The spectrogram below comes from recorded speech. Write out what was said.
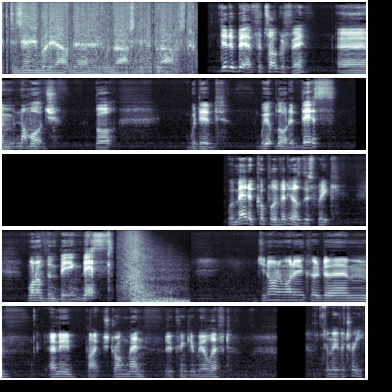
if there's anybody out there who lasted the blast, Did a bit of photography. Um, not much, but we did. We uploaded this. We made a couple of videos this week. One of them being this. Do you know anyone who could, um, any like strong men who can give me a lift? to move a tree.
